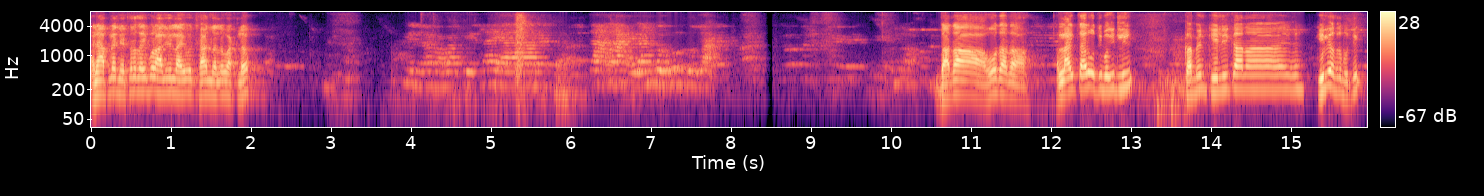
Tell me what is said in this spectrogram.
आणि आपल्या नेत्राताई पण आलेली लाईव्ह छान झालं वाटलं. दादा हो दादा. लाईव्ह चालू होती बघितली. कमेंट केली का नाही? केली असेल बहुतेक.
